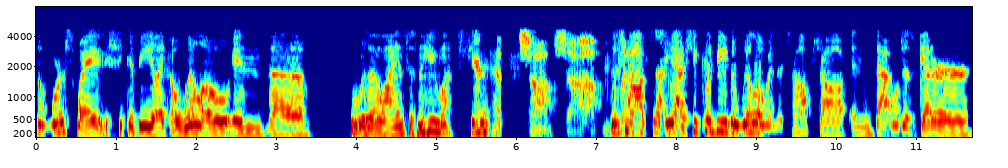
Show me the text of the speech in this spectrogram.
the worst way. She could be like a willow in the what was that alliance's name last year? Chop shop. The chop shop. Yeah, she could be the willow in the chop shop, and that will just get her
